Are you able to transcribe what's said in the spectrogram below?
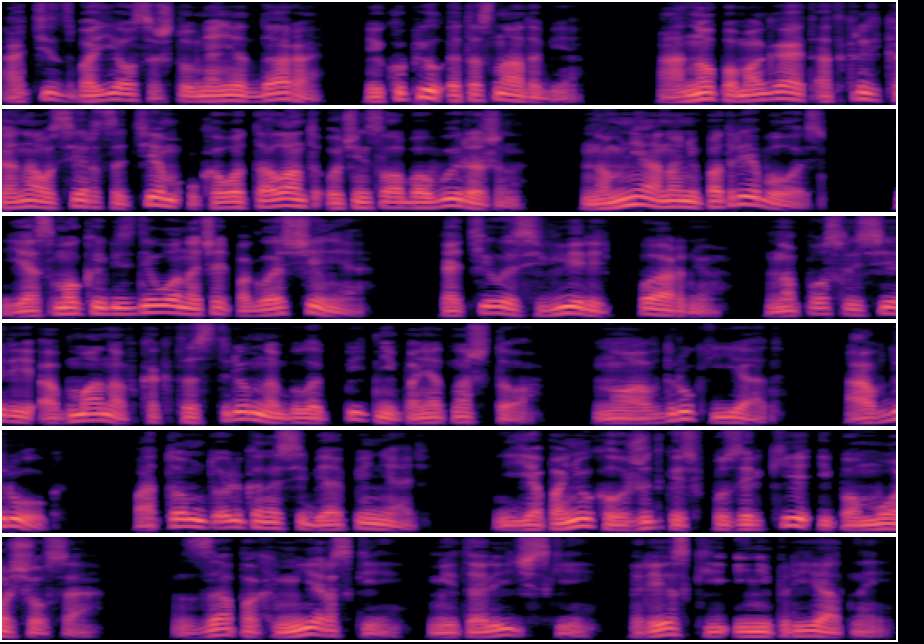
Отец боялся, что у меня нет дара, и купил это снадобье. Оно помогает открыть канал сердца тем, у кого талант очень слабо выражен, но мне оно не потребовалось. Я смог и без него начать поглощение. Хотелось верить парню, но после серии обманов как-то стрёмно было пить непонятно что. Ну а вдруг яд? А вдруг? Потом только на себя пенять. Я понюхал жидкость в пузырьке и поморщился. Запах мерзкий, металлический, резкий и неприятный.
